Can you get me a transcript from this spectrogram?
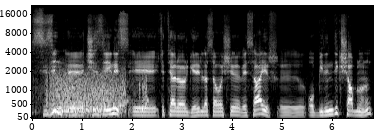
sizin e, çizdiğiniz e, işte terör, gerilla savaşı vesaire e, o bilindik şablonun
